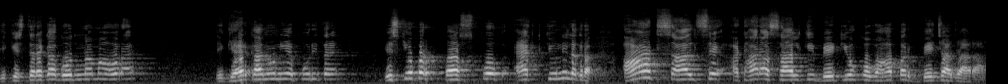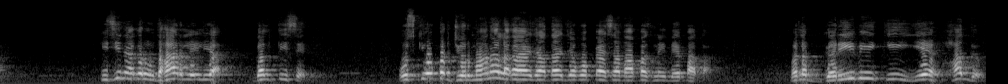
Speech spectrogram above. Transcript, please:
ये किस तरह का गोदनामा हो रहा है? ये गैर कानूनी है पूरी तरह। इसके ऊपर पॉस्को एक्ट क्यों नहीं लग रहा? आठ साल से अठारह साल की बेटियों को वहाँ पर बेचा जा रहा है। किसी ने अगर उधार ले लिया गलती से, उसके ऊपर जुर्माना लगाया जाता है जब वो पैसा वापस नहीं दे पाता। मतलब गरीबी की ये हद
